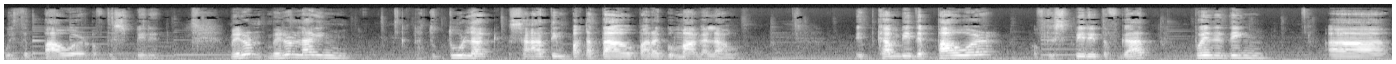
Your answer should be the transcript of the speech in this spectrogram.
with the power of the Spirit. Meron, meron laging natutulak sa ating pagkatao para gumagalaw. It can be the power of the Spirit of God. Pwede ding uh,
